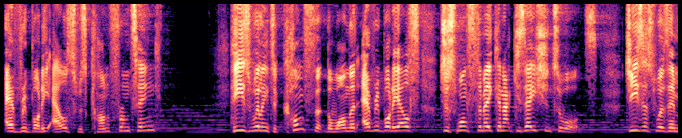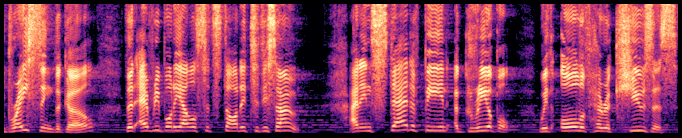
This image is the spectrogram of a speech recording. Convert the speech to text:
everybody else was confronting. He's willing to comfort the one that everybody else just wants to make an accusation towards. Jesus was embracing the girl that everybody else had started to disown. And instead of being agreeable with all of her accusers,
